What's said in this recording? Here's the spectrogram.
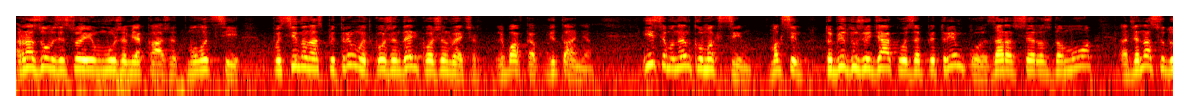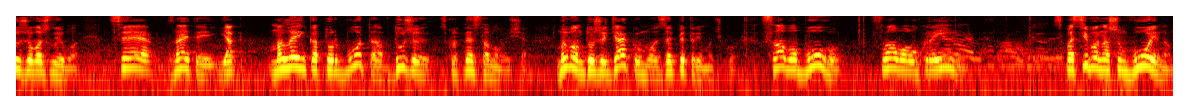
разом зі своїм мужем, як кажуть, молодці. Постійно нас підтримують кожен день, кожен вечір. Любавка, вітання. І Симоненко Максим. Максим, тобі дуже дякую за підтримку. Зараз все роздамо. Для нас це дуже важливо. Це, знаєте, як маленька турбота в дуже скрутне становище. Ми вам дуже дякуємо за підтримочку. Слава Богу, слава Україні! Спасибо нашим воїнам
